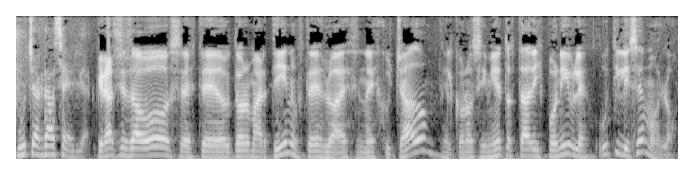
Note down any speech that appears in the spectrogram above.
Muchas gracias, Edgar. Gracias a vos, este doctor Martín. Ustedes lo han escuchado. El conocimiento está disponible. Utilicémoslo.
